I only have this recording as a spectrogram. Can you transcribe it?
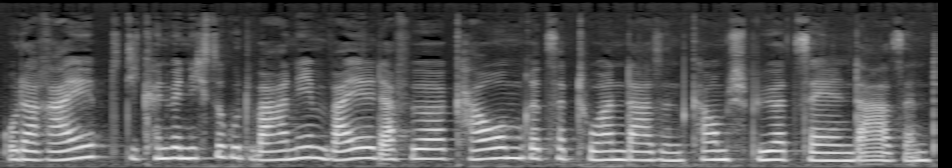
oder reibt, die können wir nicht so gut wahrnehmen, weil dafür kaum Rezeptoren da sind, kaum Spürzellen da sind.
